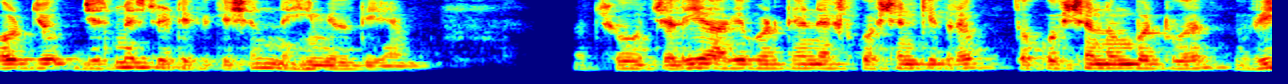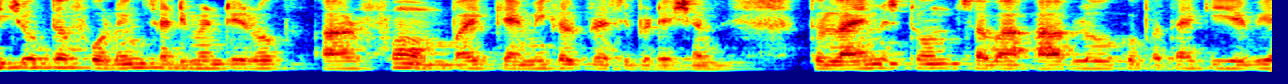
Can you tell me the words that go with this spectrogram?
और जो, जिसमें स्टेटिफिकेशन नहीं मिलती है। अच्छा चलिए आगे बढ़ते हैं नेक्स्ट क्वेश्चन की तरफ़। तो question number twelve which of the following sedimentary rock are form by chemical precipitation तो लाइम स्टोन सब आप लोगों को पता है कि ये भी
